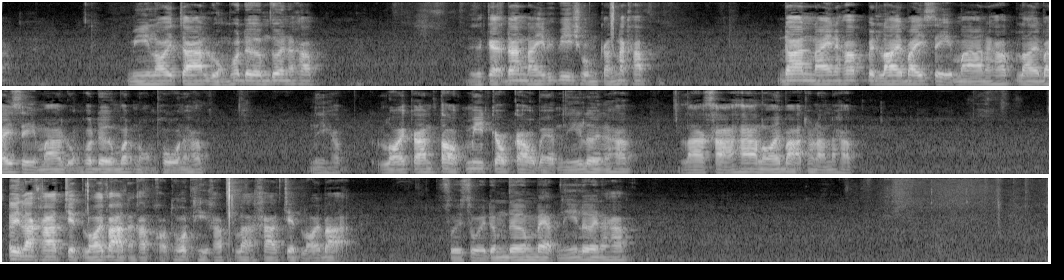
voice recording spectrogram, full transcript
มีรอยจานหลวงพ่อเดิมด้วยนะครับเดี๋ยวจะแกะด้านในพี่ๆชมกันนะครับ ด้านในนะครับ เป็นลายใบเสมานะครับ ลายใบเสมาหลวงพ่อเดิมวัดหนองโพนะครับ นี่ครับรอยการตอกมีดเก่าๆแบบนี้เลยนะครับ ราคาห้าร้อยบาทเท่านั้นนะครับ เอ้ย ราคาเจ็ดร้อยบาทนะครับ ขอโทษทีครับ ราคาเจ็ดร้อยบาท สวยๆเดิมๆแบบนี้เลยนะครับ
